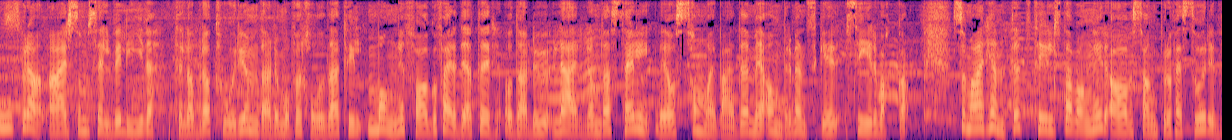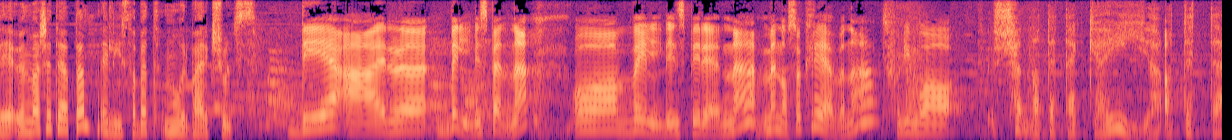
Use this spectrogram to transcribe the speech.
Opera er som selve livet, et laboratorium der du må forholde deg til mange fag og ferdigheter, og der du lærer om deg selv ved å samarbeide med andre mennesker, sier Wakka, som er hentet til Stavanger av sangprofessor ved universitetet, Elisabeth Nordberg Schulz. Det er eh, veldig spennende og veldig inspirerende, men også krevende. For de må skjønne at dette er gøy, at dette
